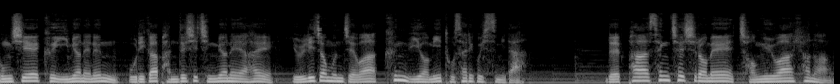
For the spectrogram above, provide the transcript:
동시에 그 이면에는 우리가 반드시 직면해야 할 윤리적 문제와 큰 위험이 도사리고 있습니다. 뇌파 생체 실험의 정의와 현황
